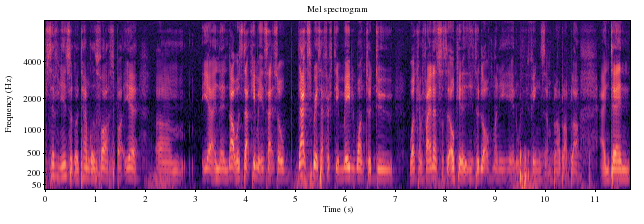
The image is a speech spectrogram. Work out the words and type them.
seven years ago, time goes fast. But yeah, um, yeah, and then that was that came inside. So that experience at 15 made me want to do work in finance. So I said, okay, there's a lot of money here and all these things and blah blah blah. And then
